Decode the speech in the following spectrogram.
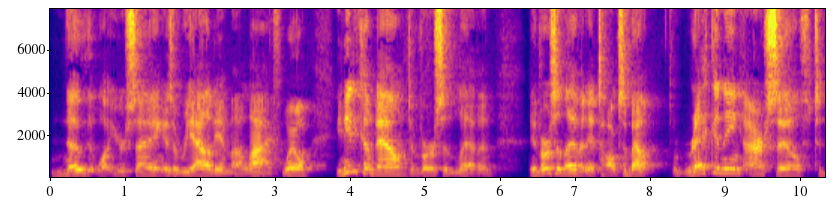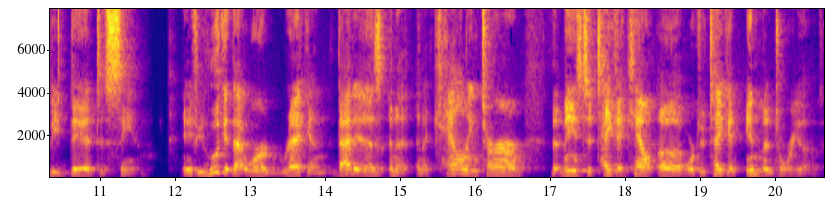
know that what you're saying is a reality in my life. Well, you need to come down to verse 11. In verse 11, it talks about reckoning ourselves to be dead to sin. And if you look at that word reckon, that is an, an accounting term that means to take account of or to take an inventory of.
